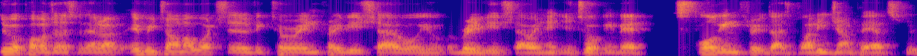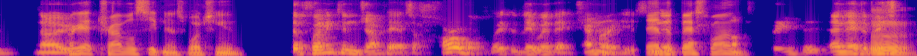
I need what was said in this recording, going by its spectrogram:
do apologise for that. I, every time I watch a Victorian preview show or your review show, and you're talking about slogging through those bloody jump outs with no. I get travel sickness watching it. The Flemington jump outs are horrible. They're where that camera is. They're the best ones, and they're the best, mm.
